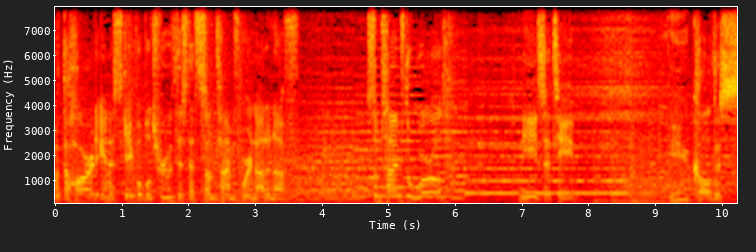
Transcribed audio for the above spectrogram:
But the hard, inescapable truth is that sometimes we're not enough. Sometimes the world needs a team. You call this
